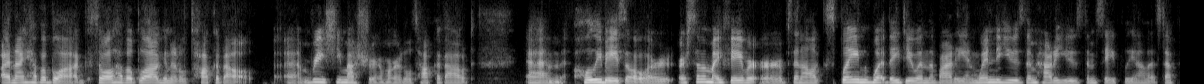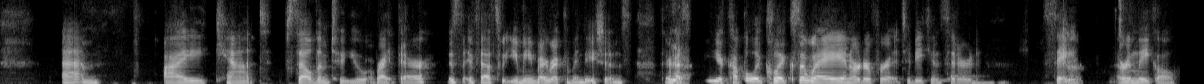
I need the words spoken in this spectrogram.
and I have a blog, so I'll have a blog and it'll talk about um, reishi mushroom or it'll talk about um, holy basil or or some of my favorite herbs, and I'll explain what they do in the body and when to use them, how to use them safely, and all that stuff. Um, I can't sell them to you right there, if that's what you mean by recommendations. There yeah. has to be a couple of clicks away in order for it to be considered safe or legal.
